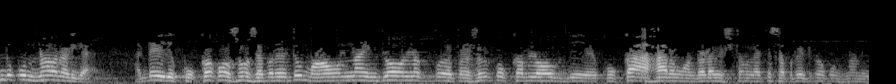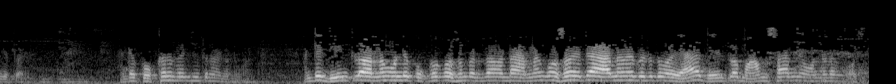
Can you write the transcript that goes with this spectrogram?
ఎందుకుంటున్నావు అని అడిగా. అంటే ఇది కుక్క కోసం సపరేటు మా ఉన్న ఇంట్లో ఉన్న ప్రెషర్ కుక్కర్లో కుక్క ఆహారం వండడం ఇష్టం లేక సెపరేట్గా కొంటున్నానని చెప్పాడు. అంటే కుక్కను పెంచుతున్నాడు అనమాట అంటే దీంట్లో అన్నం వండి కుక్క కోసం పెడతామంటే అన్నం కోసం అయితే అన్నమే పెడుతున్నాయా? దీంట్లో మాంసాన్ని వండడం కోసం.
